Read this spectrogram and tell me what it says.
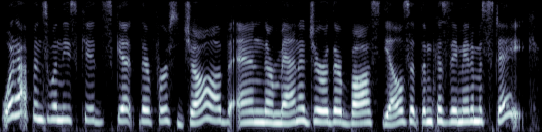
What happens when these kids get their first job and their manager or their boss yells at them because they made a mistake?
